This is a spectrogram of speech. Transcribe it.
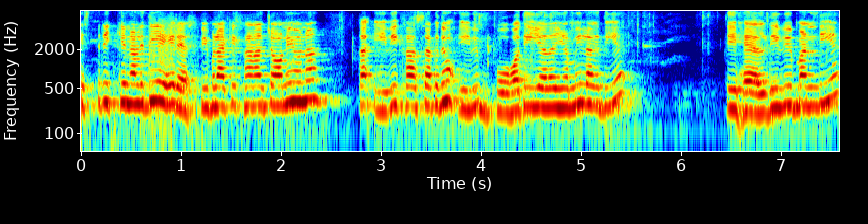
ਇਸ ਤਰੀਕੇ ਨਾਲ ਦੀ ਇਹ ਰੈਸਪੀ ਬਣਾ ਕੇ ਖਾਣਾ ਚਾਹੁੰਦੇ ਹੋ ਨਾ, ਤਾਂ ਇਹ ਵੀ ਖਾ ਸਕਦੇ ਹੋ, ਇਹ ਵੀ ਬਹੁਤ ਹੀ ਜ਼ਿਆਦਾ ਯਮੀ ਲੱਗਦੀ ਹੈ ਤੇ ਹੈਲਦੀ ਵੀ ਬਣਦੀ ਹੈ।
